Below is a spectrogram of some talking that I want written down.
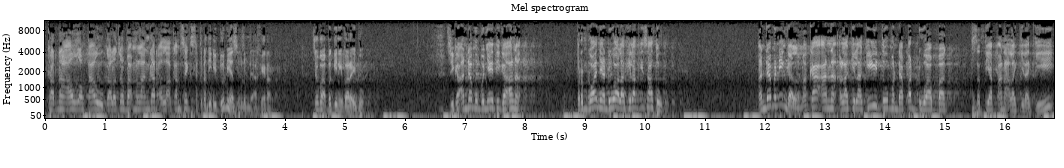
Karena Allah tahu kalau coba melanggar Allah akan seksa nanti di dunia sebelum di akhirat. Coba begini para ibu. Jika anda mempunyai tiga anak, perempuannya dua, laki-laki satu. Anda meninggal, maka anak laki-laki itu mendapat dua bag, setiap anak laki-laki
